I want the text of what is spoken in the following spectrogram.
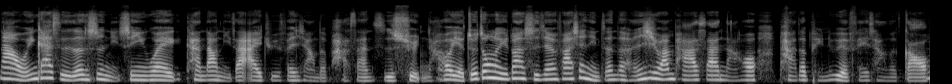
那我一开始认识你是因为看到你在 IG 分享的爬山资讯，然后也追踪了一段时间，发现你真的很喜欢爬山，然后爬的频率也非常的高。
